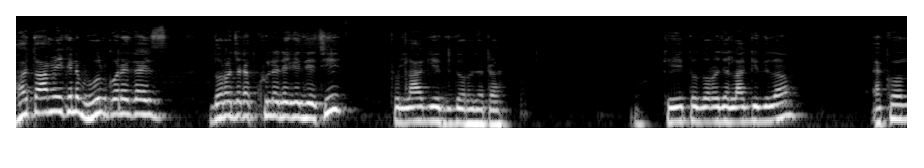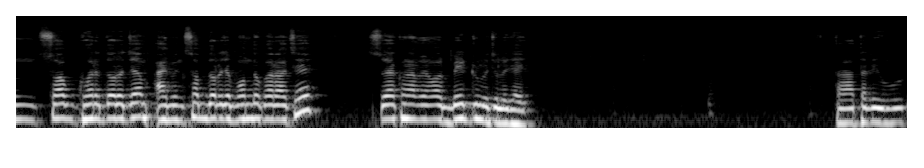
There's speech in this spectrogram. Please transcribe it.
হয়তো আমি এখানে ভুল করে গাইজ দরজাটা খুলে রেখে দিয়েছি। তো লাগিয়ে দিই দরজাটা। ওকে তো দরজা লাগিয়ে দিলাম। এখন সব ঘরের দরজা আই মিন সব দরজা বন্ধ করা আছে। সো এখন আমি আমার বেডরুমে চলে যাই। তাড়াতাড়ি উঠ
